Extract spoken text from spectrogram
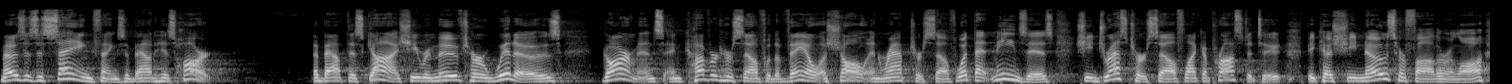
Moses is saying things about his heart, about this guy. She removed her widow's garments and covered herself with a veil, a shawl, and wrapped herself. What that means is she dressed herself like a prostitute because she knows her father-in-law.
